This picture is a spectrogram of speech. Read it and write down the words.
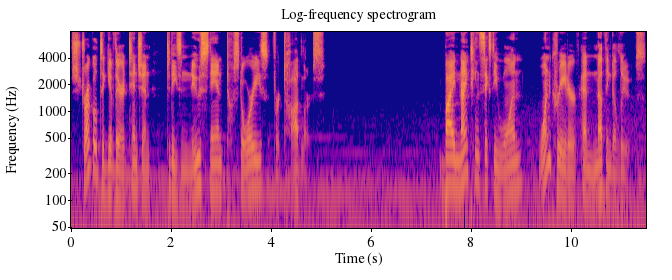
struggled to give their attention to these newsstand t- stories for toddlers. By 1961, one creator had nothing to lose.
